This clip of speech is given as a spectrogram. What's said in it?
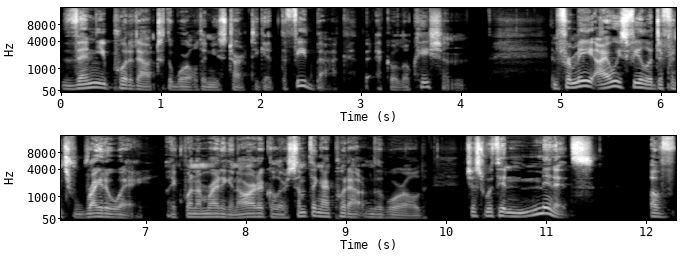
Then you put it out to the world and you start to get the feedback, the echolocation. And for me, I always feel a difference right away. Like when I'm writing an article or something I put out into the world, just within minutes of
